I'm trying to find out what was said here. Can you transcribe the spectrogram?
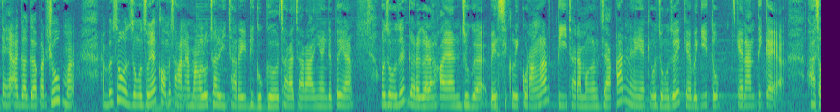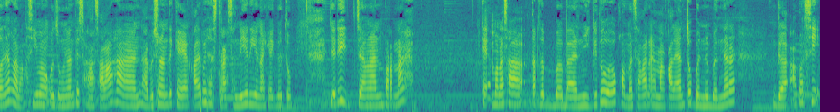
kayak agak-agak percuma. Habis itu ujung-ujungnya kalau misalkan emang lu cari-cari di Google cara-caranya gitu ya ujung-ujungnya gara-gara kalian juga basically kurang ngerti cara mengerjakannya ya kayak ujung-ujungnya kayak begitu. Kayak nanti kayak hasilnya nggak maksimal ujungnya nanti salah-salahan. Habis itu nanti kayak kalian bisa stres sendiri nah kayak gitu. Jadi jangan pernah kayak merasa terbebani gitu loh kalau misalkan emang kalian tuh bener-bener nggak apa sih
